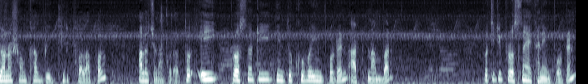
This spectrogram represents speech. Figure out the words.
জনসংখ্যা বৃদ্ধির ফলাফল আলোচনা করা। তো এই প্রশ্নটি কিন্তু খুবই ইম্পর্ট্যান্ট আট নাম্বার। প্রতিটি প্রশ্ন এখানে ইম্পর্টেন্ট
